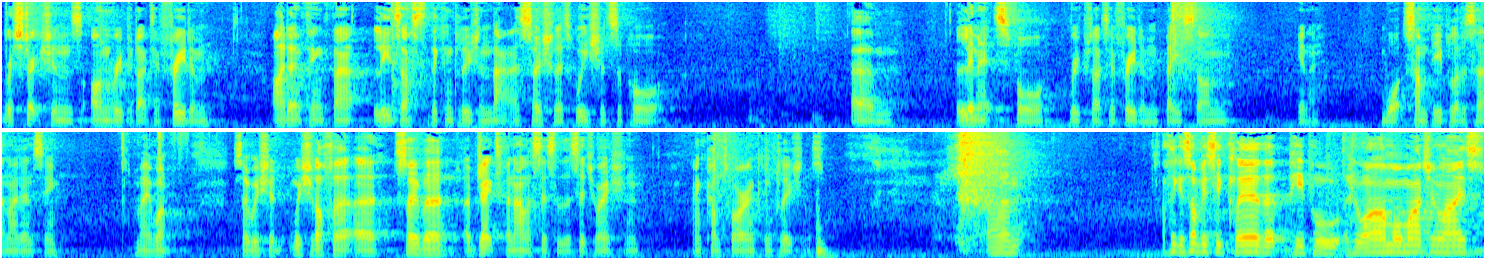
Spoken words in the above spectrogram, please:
restrictions on reproductive freedom, I don't think that leads us to the conclusion that as socialists we should support um, limits for reproductive freedom based on, you know, what some people of a certain identity may want. So we should we should offer a sober, objective analysis of the situation and come to our own conclusions. Um, I think it's obviously clear that people who are more marginalised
